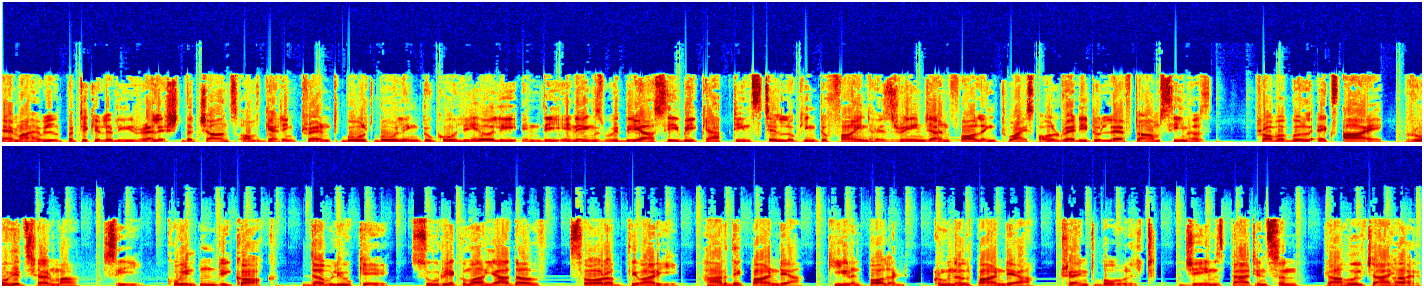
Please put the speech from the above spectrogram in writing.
MI will particularly relish the chance of getting Trent Boult bowling to Kohli early in the innings with the RCB captain still looking to find his range and falling twice already to left arm seamers. Probable XI, Rohit Sharma, C. Quinton de Kock, WK, Suryakumar Yadav, Saurabh Tiwari, Hardik Pandya, Kieron Pollard, Krunal Pandya, Trent Boult, James Pattinson, Rahul Chahar,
